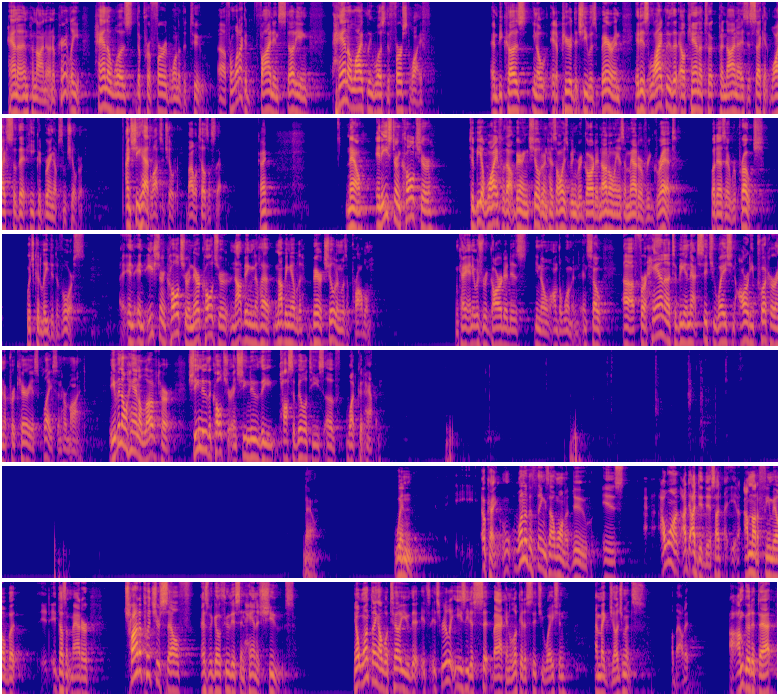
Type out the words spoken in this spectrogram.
Hannah and Peninnah, and apparently Hannah was the preferred one of the two. Uh, from what I could find in studying, Hannah likely was the first wife. And because, you know, it appeared that she was barren, it is likely that Elkanah took Peninnah as his second wife so that he could bring up some children. And she had lots of children. The Bible tells us that. Okay? Now, in Eastern culture, to be a wife without bearing children has always been regarded not only as a matter of regret, but as a reproach, which could lead to divorce. In, in Eastern culture, in their culture, not being, have, not being able to bear children was a problem. Okay, and it was regarded as, you know, on the woman. And so uh, for Hannah to be in that situation already put her in a precarious place in her mind. Even though Hannah loved her, she knew the culture and she knew the possibilities of what could happen. Now, when, okay, one of the things I want to do is I want, I, I did this. I, I'm not a female, but it, it doesn't matter. Try to put yourself, as we go through this, in Hannah's shoes. You know, one thing I will tell you that it's, it's really easy to sit back and look at a situation and make judgments about it. I'm good at that.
